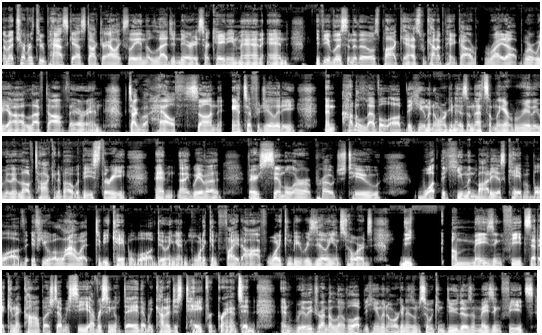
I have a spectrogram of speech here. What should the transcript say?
I met Trevor through past guest Dr. Alex Lee and the legendary Circadian Man. And if you've listened to those podcasts, we kind of pick up right up where we uh, left off there. And we talk about health, sun, anti-fragility, and how to level up the human organism. That's something I really, really love talking about with these three. And I think we have a very similar approach to what the human body is capable of if you allow it to be capable of doing it, what it can fight off, what it can be resilient towards, amazing feats that it can accomplish that we see every single day that we kind of just take for granted and really trying to level up the human organism so we can do those amazing feats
